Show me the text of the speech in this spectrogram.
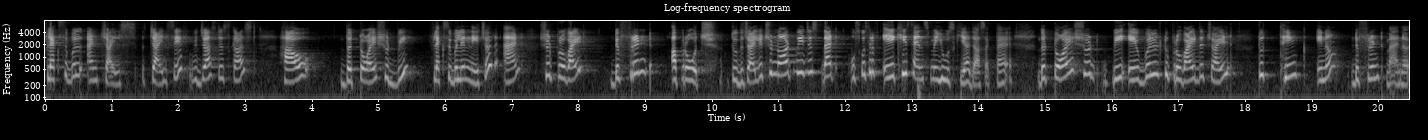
flexible and child, child safe. We just discussed how the toy should be flexible in nature and should provide different approach to the child. It should not be just that usko sirf ek hi sense mein use kiya ja sakta hai. The toy should be able to provide the child to think in a different manner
